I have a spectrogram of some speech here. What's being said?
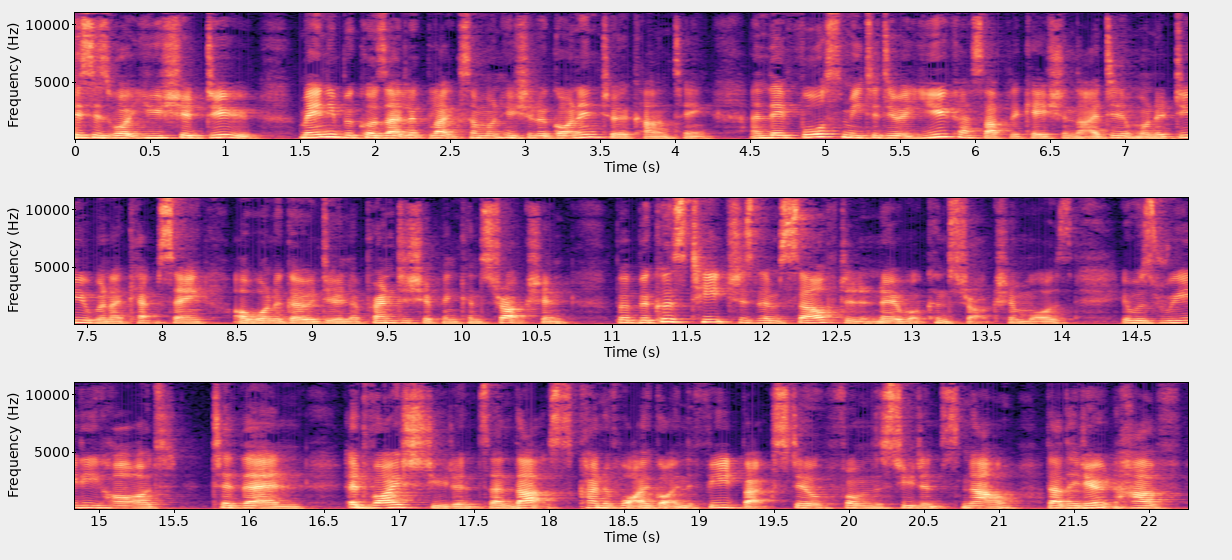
this is what you should do. Mainly because I looked like someone who should have gone into accounting. And they forced me to do a UCAS application that I didn't want to do when I kept saying I want to go and do an apprenticeship in construction. But because teachers themselves didn't know what construction was, it was really hard to then advise students. And that's kind of what I got in the feedback still from the students now that they don't have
